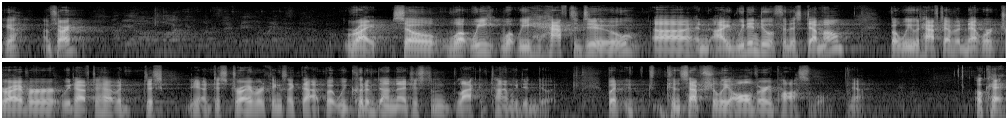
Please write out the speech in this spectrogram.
yeah, I'm sorry? Right. So what we what we have to do, uh, and I we didn't do it for this demo, but we would have to have a network driver. We'd have to have a disk yeah disk driver, things like that. But we could have done that just in lack of time. We didn't do it. But it, conceptually, all very possible. Yeah. Okay.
